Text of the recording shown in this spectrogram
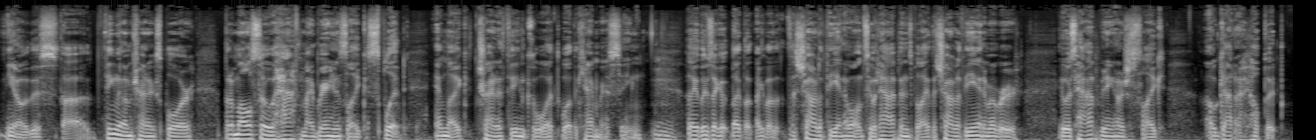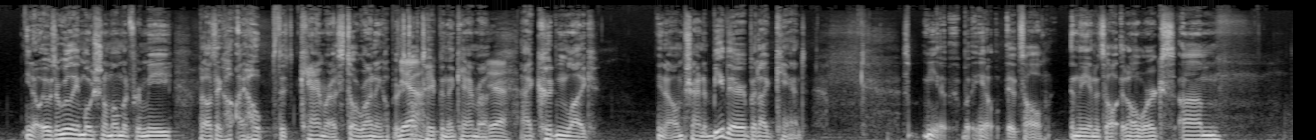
you know, this uh, thing that I'm trying to explore. But I'm also half my brain is like split and like trying to think of what what the camera is seeing. Mm. Like, there's like a, like, like the, the shot at the end. I won't see what happens, but like the shot at the end, I remember it was happening. I was just like, oh God, I hope it. You know, it was a really emotional moment for me, but I was like, I hope the camera is still running. I hope they're Yeah. still taping the camera. Yeah. I couldn't like, you know, I'm trying to be there, but I can't. So, you know, but you know, it's all in the end. It's all it all works. Um,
